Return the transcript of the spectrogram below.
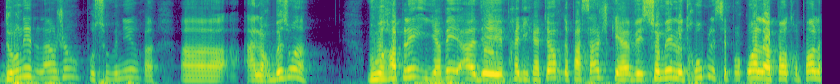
donnait de l'argent pour souvenir euh, à leurs besoins. Vous vous rappelez, il y avait euh, des prédicateurs de passage qui avaient semé le trouble. C'est pourquoi l'apôtre Paul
